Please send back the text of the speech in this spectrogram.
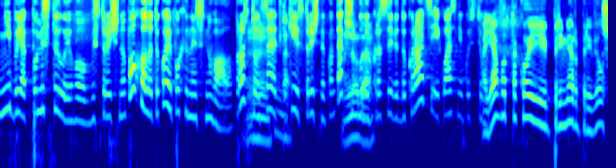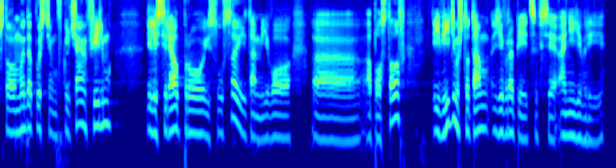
ніби як помістили його в історичну епоху, але такої епохи не існувало. Просто Мгм. це Да. такий історичний контекст, що Ну були да. красиві декорації і класні костюми. А я вот такой пример привел, что мы, допустим, включаем фильм или сериал про Иисуса и там его э, апостолов, И видим, что там европейцы все, а не евреи.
